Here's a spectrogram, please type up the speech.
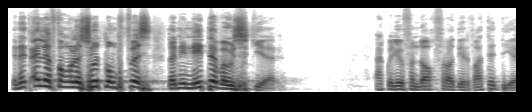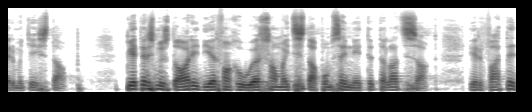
En uiteindelik vang hulle so 'n klomp vis dat die nette wou skeer. Ek wil jou vandag vra deur watter deur moet jy stap? Petrus moes daardie deur van gehoorsaamheid stap om sy nette te laat sak. Deur watter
